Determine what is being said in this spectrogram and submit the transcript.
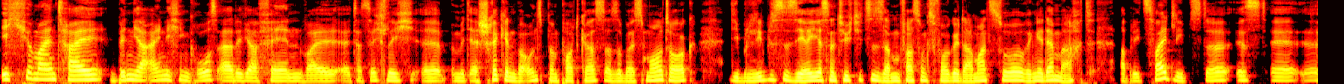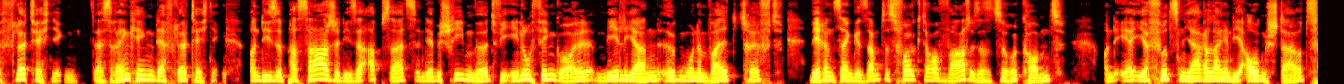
ich für meinen Teil bin ja eigentlich ein großartiger Fan, weil äh, tatsächlich äh, mit Erschrecken bei uns beim Podcast, also bei Smalltalk, die beliebteste Serie ist natürlich die Zusammenfassungsfolge damals zur Ringe der Macht. Aber die zweitliebste ist äh, äh, Flirttechniken, das Ranking der Flirttechniken. Und diese Passage, dieser Absatz, in der beschrieben wird, wie Elo Thingol Melian irgendwo im Wald trifft, während sein gesamtes Volk darauf wartet, dass er zurückkommt und er ihr 14 Jahre lang in die Augen starrt,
